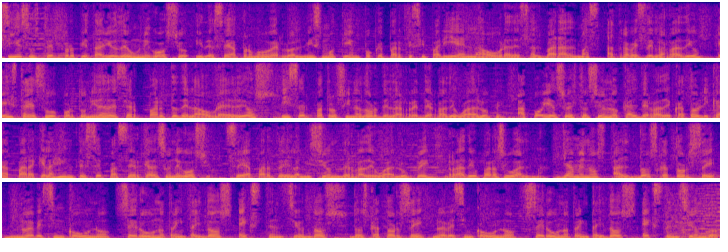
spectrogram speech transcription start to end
Si es usted propietario de un negocio y desea promoverlo al mismo tiempo que participaría en la obra de salvar almas a través de la radio, esta es su oportunidad de ser parte de la obra de Dios y ser patrocinador de la red de Radio Guadalupe. Apoya su estación local de Radio Católica para que la gente sepa acerca de su negocio. Sea parte de la misión de Radio Guadalupe, Radio para su alma. Llámenos al 214-951-0132, extensión 2. 214-951-0132, extensión 2.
